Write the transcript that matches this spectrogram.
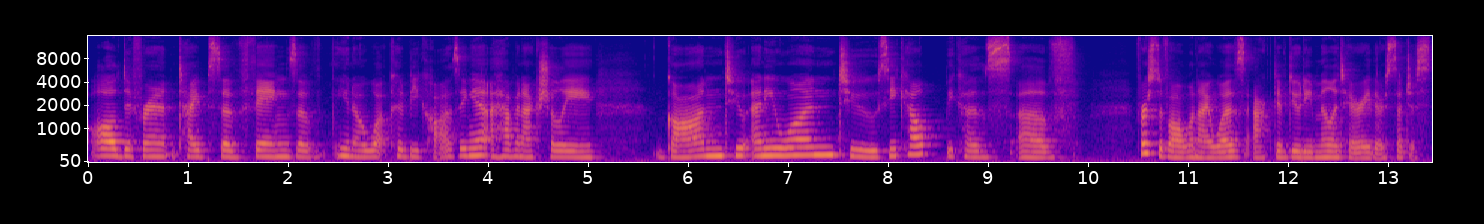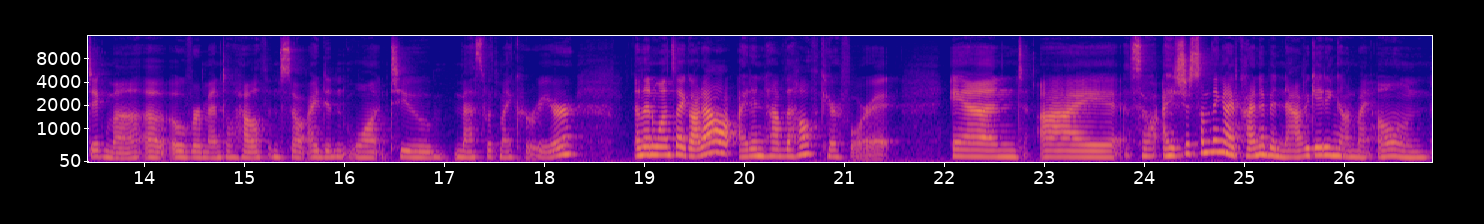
all different types of things of, you know, what could be causing it. I haven't actually gone to anyone to seek help because of first of all when i was active duty military there's such a stigma uh, over mental health and so i didn't want to mess with my career. And then once i got out i didn't have the health care for it. And i so it's just something i've kind of been navigating on my own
